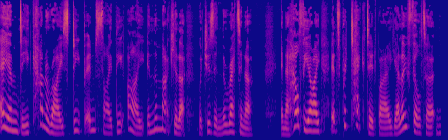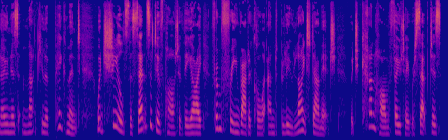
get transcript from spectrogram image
AMD can arise deep inside the eye in the macula, which is in the retina. In a healthy eye, it's protected by a yellow filter known as macular pigment, which shields the sensitive part of the eye from free radical and blue light damage, which can harm photoreceptors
